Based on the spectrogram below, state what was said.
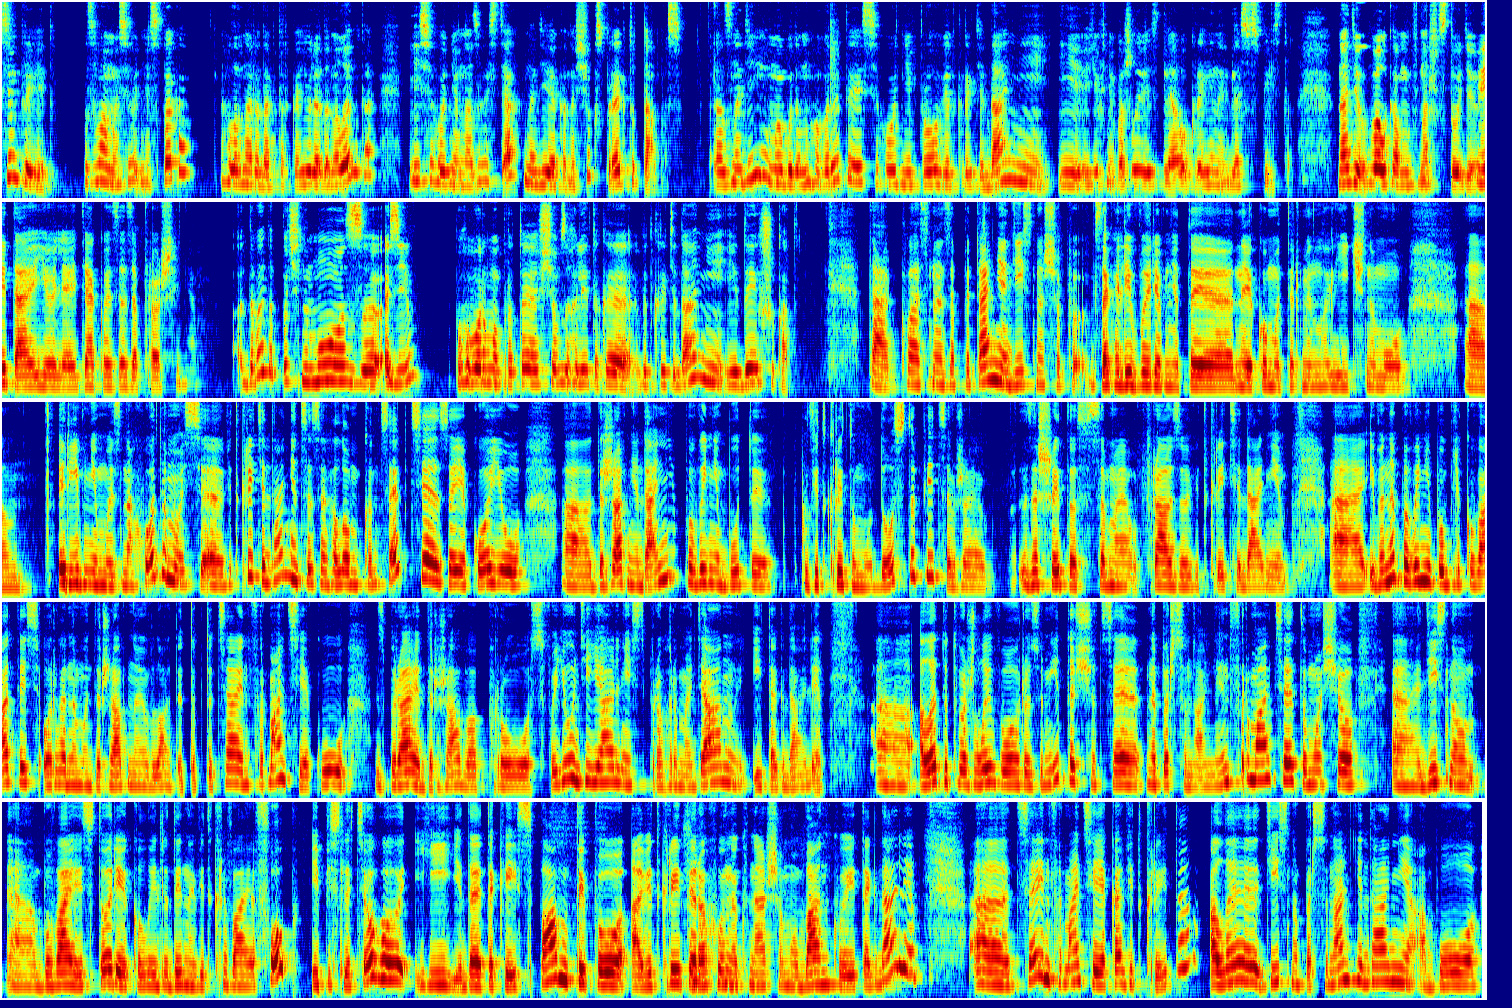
Всім привіт! З вами сьогодні Спека, головна редакторка Юлія Даниленка. І сьогодні у нас в гостях Надія Канащук з проекту ТАПАС. З Надією ми будемо говорити сьогодні про відкриті дані і їхню важливість для України і для суспільства. Надю, велкам в нашу студію. Вітаю, Юлія, дякую за запрошення. Давайте почнемо з Азів. Поговоримо про те, що взагалі таке відкриті дані і де їх шукати. Так, класне запитання. Дійсно, щоб взагалі вирівняти на якому термінологічному е, рівні ми знаходимося. Відкриті дані це загалом концепція, за якою е, державні дані повинні бути у відкритому доступі. Це вже зашито саме фразу відкриті дані. Е, І вони повинні публікуватись органами державної влади. Тобто ця інформація, яку збирає держава про свою діяльність, про громадян і так далі. Але тут важливо розуміти, що це не персональна інформація, тому що е, дійсно е, буває історії, коли людина відкриває ФОП, і після цього їй йде такий спам, типу а відкрити рахунок в нашому банку і так далі. Е, Це інформація, яка відкрита, але дійсно персональні дані або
